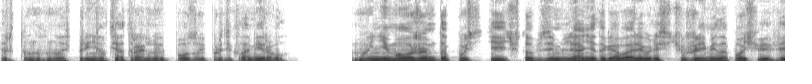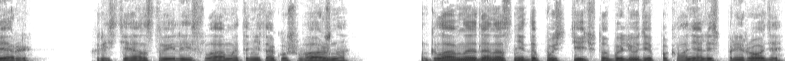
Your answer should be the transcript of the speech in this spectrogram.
Вертун вновь принял театральную позу и продекламировал. Мы не можем допустить, чтобы земляне договаривались с чужими на почве веры. Христианство или ислам — это не так уж важно. Главное для нас не допустить, чтобы люди поклонялись природе,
